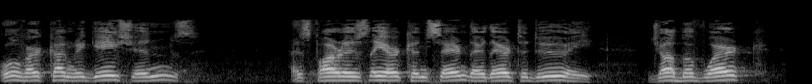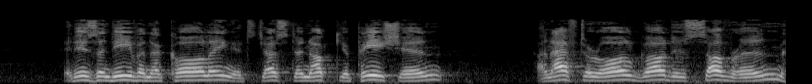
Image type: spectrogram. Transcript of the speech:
over congregations. As far as they are concerned, they're there to do a job of work. It isn't even a calling, it's just an occupation and after all, God is sovereign.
